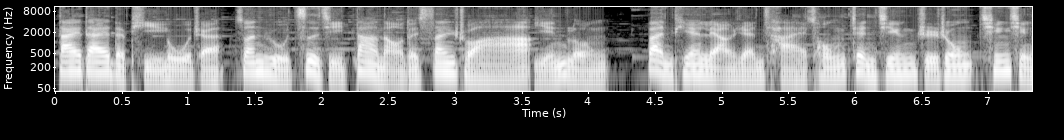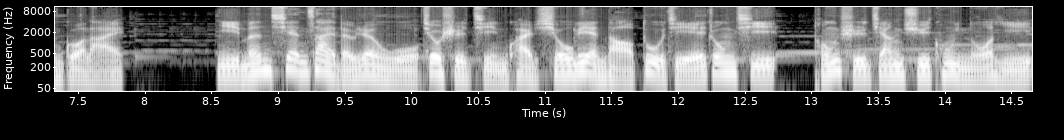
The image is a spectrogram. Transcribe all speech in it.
呆呆地体悟着钻入自己大脑的三爪银龙。半天，两人才从震惊之中清醒过来。你们现在的任务就是尽快修炼到渡劫中期，同时将虚空挪移、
